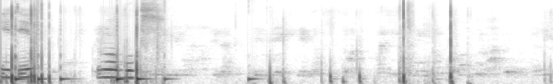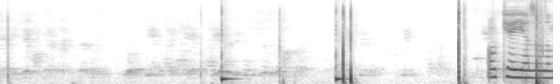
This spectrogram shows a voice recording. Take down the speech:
7 Robux. Okey yazalım.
